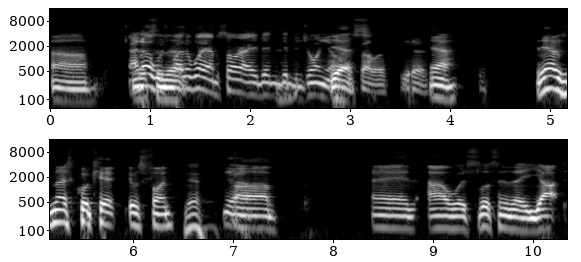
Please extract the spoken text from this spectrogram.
uh, I know. Which, by the way, I'm sorry I didn't get to join you, Yes. fellas. Yeah, yeah, yeah, it was a nice quick hit. It was fun. Yeah. yeah. Um, and I was listening to Yacht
